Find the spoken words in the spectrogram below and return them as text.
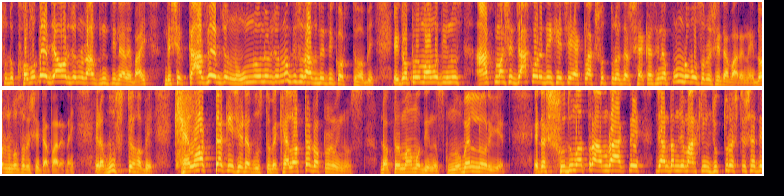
শুধু ক্ষমতায় যাওয়ার জন্য রাজনীতি না রে ভাই, দেশের কাজের জন্য, উন্নয়নের জন্য কিছু রাজনীতি করতে হবে। এই ডক্টর মোহাম্মদ ইউনুস আট মাসে যা করে দেখেছে এক লাখ সত্তর হাজার শেখ হাসিনা, পনেরো বছরে সেটা পারে নাই, দশ বছরে সেটা পারে নাই। এটা বুঝতে হবে। খেলোয়াড়টাকে সেটা বুঝতে হবে? খেলোয়াড়টা doctor Yunus, doctor Muhammad Yunus, Nobel laureate. এটা শুধুমাত্র আমরা আগে জানতাম যে মার্কিন যুক্তরাষ্ট্রের সাথে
